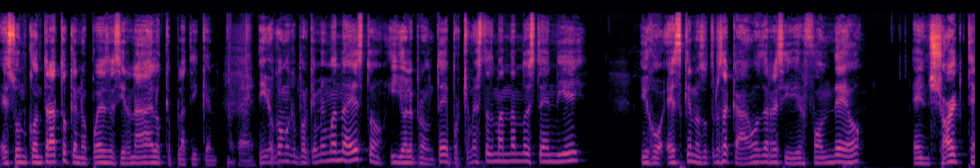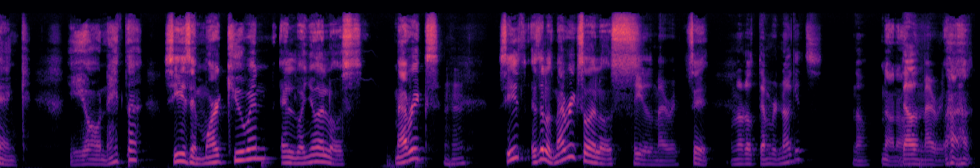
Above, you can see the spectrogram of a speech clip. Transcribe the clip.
Es un contrato que no puedes decir nada de lo que platiquen. Ok. Y yo como que, ¿por qué me manda esto? Y yo le pregunté, ¿por qué me estás mandando este NDA? Dijo, es que nosotros acabamos de recibir fondeo en Shark Tank. Y yo, neta, sí, dice Mark Cuban, el dueño de los Mavericks. ¿Sí? ¿Es de los Mavericks o de los...? Sí, los Mavericks. Sí. ¿Uno de los Denver Nuggets? No. No, no. Dallas Mavericks. Ajá.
